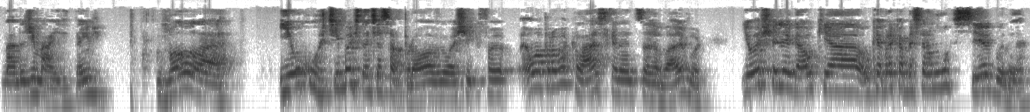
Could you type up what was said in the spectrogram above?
nada demais, entende? Vamos lá. E eu curti bastante essa prova, eu achei que foi. É uma prova clássica, né, de Survivor. E eu achei legal que a, o quebra-cabeça era um morcego, né?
